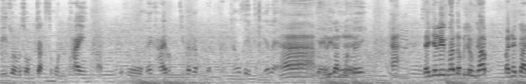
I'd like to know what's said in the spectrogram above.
มีส่วนผสมจากสมุนไพรครับโอ้โหคล้ายๆแบบกินแล้วก็เหมือนเช่าเศรษฐีนั่นแหละอ่าใหญ่เหมืไม่อนกันพูดเลเลย ยฮะแต่อย่าลืมครับท่านผู้ชมครับบรรยากาศ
